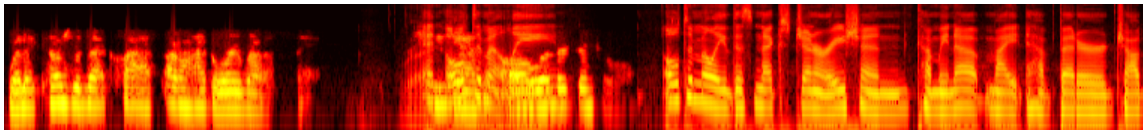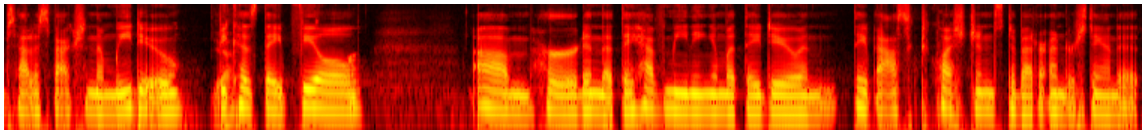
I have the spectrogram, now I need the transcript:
when it comes to that class, I don't have to worry about a thing. Right. And You ultimately, all under control. ultimately this next generation coming up might have better job satisfaction than we do Yeah. because they feel um, heard and that they have meaning in what they do and they've asked questions to better understand it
